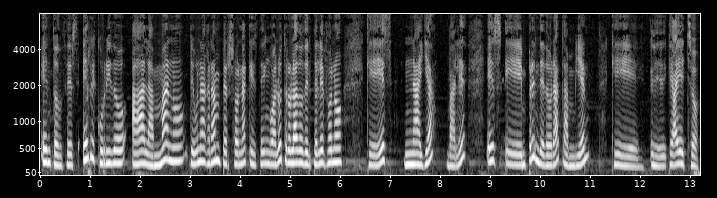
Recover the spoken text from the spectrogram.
Entonces, he recurrido a la mano de una gran persona que tengo al otro lado del teléfono, que es Naya, ¿vale? Es eh, emprendedora también, que, que ha hecho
